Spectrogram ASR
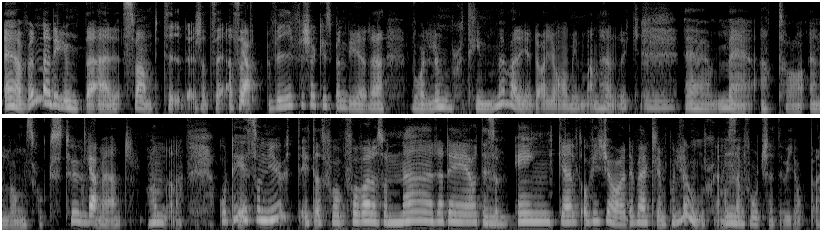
även när det inte är svamptider så att säga. Alltså Ja. att vi försöker spendera vår lunchtimme varje dag, jag och min man Henrik, eh, med att ta en lång skogstur Ja. med hundarna. Och det är så njutigt att få, få vara så nära det och att det är så Mm. enkelt och vi gör det verkligen på lunchen och Mm. sen fortsätter vi jobba.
